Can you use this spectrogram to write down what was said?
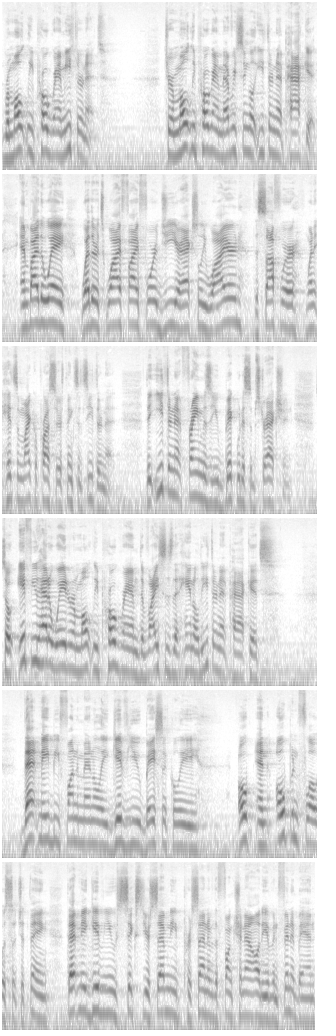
remotely program Ethernet, to remotely program every single Ethernet packet, and by the way, whether it's Wi-Fi, 4G, or actually wired, the software, when it hits a microprocessor, thinks it's Ethernet. The Ethernet frame is a ubiquitous abstraction. So if you had a way to remotely program devices that handled Ethernet packets, that may be fundamentally give you basically and OpenFlow is such a thing, that may give you 60 or 70% of the functionality of InfiniBand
